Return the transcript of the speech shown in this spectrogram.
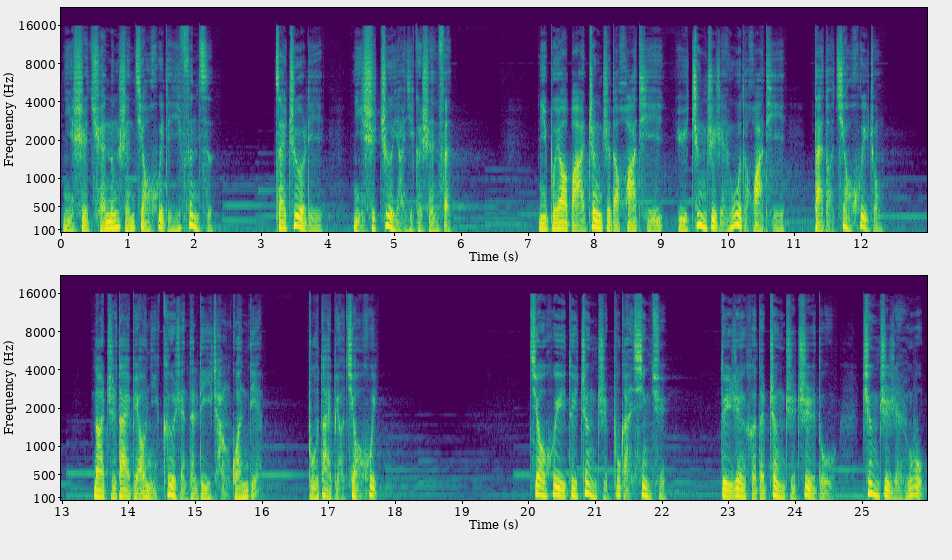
你是全能神教会的一份子。在这里，你是这样一个身份。你不要把政治的话题与政治人物的话题带到教会中，那只代表你个人的立场观点，不代表教会。教会对政治不感兴趣，对任何的政治制度、政治人物、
